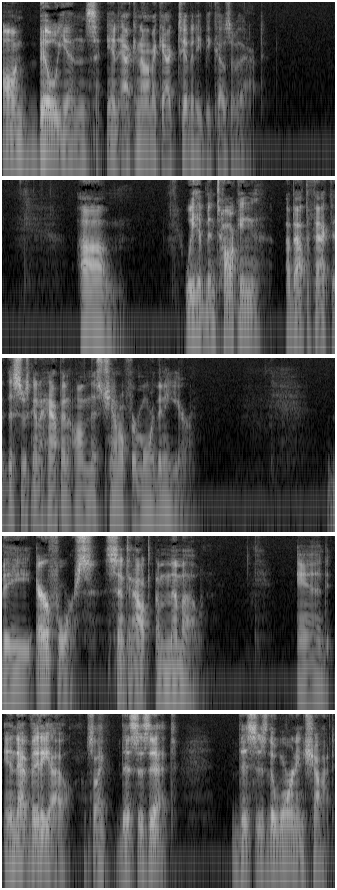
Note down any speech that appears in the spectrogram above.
on billions in economic activity because of that. Um, we have been talking about the fact that this was going to happen on this channel for more than a year. The Air Force sent out a memo. And in that video, I was like, this is it. This is the warning shot.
